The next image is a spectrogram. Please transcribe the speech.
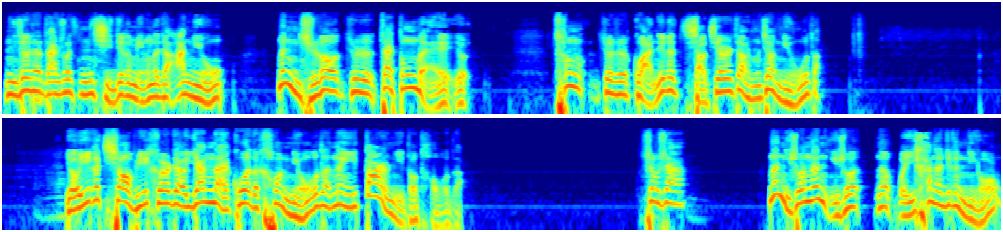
你就像咱说，你起这个名字叫阿牛，那你知道就是在东北有称，就是管这个小鸡儿叫什么叫牛子。有一个俏皮科叫烟袋锅子靠牛子，那一袋儿你都头子，是不是啊？那你说，那你说，那我一看到这个牛，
